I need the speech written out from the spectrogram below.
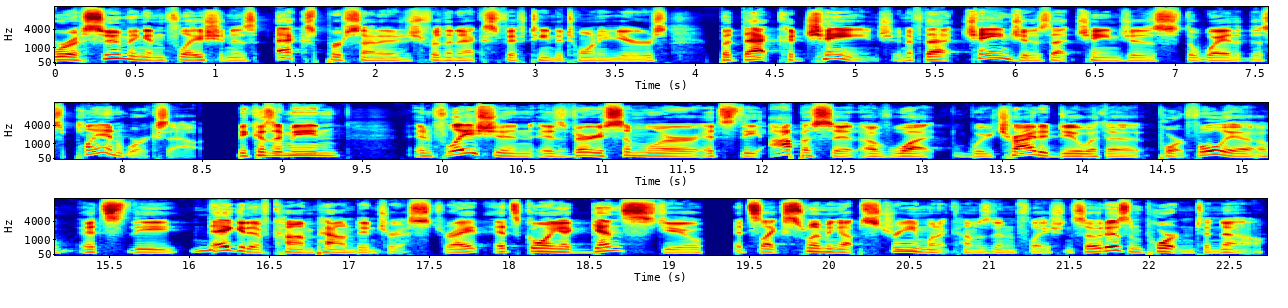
we're assuming inflation is X percentage for the next 15 to 20 years, but that could change. And if that changes, that changes the way that this plan works out. Because, I mean, inflation is very similar. It's the opposite of what we try to do with a portfolio. It's the negative compound interest, right? It's going against you. It's like swimming upstream when it comes to inflation. So it is important to know.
